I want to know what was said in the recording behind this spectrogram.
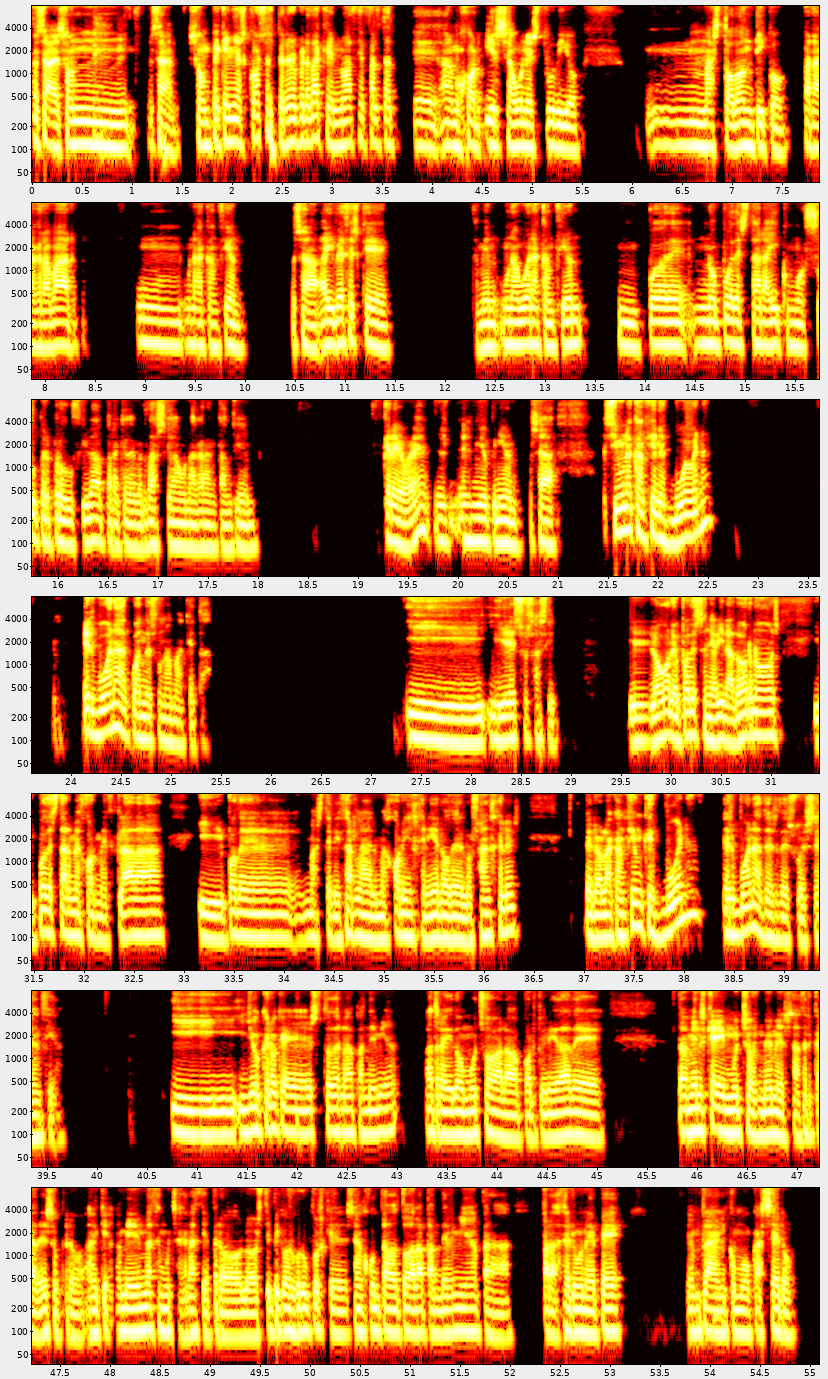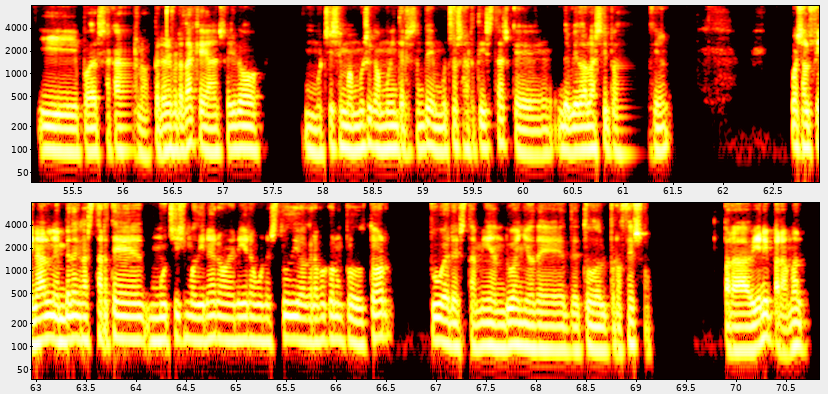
O sea, son, o sea, son pequeñas cosas, pero es verdad que no hace falta eh, a lo mejor irse a un estudio mastodóntico para grabar un, una canción. O sea, hay veces que también una buena canción puede, no puede estar ahí como súper producida para que de verdad sea una gran canción. Creo, ¿eh? es, es mi opinión. O sea, si una canción es buena, es buena cuando es una maqueta. Y, eso es así. Y luego le puedes añadir adornos y puede estar mejor mezclada y puede masterizarla el mejor ingeniero de Los Ángeles, pero la canción que es buena es buena desde su esencia. Y, y yo creo que esto de la pandemia ha traído mucho a la oportunidad de... También es que hay muchos memes acerca de eso, pero a mí me hace mucha gracia, pero los típicos grupos que se han juntado toda la pandemia para, para hacer un EP en plan como casero y poder sacarlo. Pero es verdad que han salido muchísima música muy interesante y muchos artistas que, debido a la situación, pues al final, en vez de gastarte muchísimo dinero en ir a un estudio a grabar con un productor, tú eres también dueño de, de todo el proceso, para bien y para mal.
